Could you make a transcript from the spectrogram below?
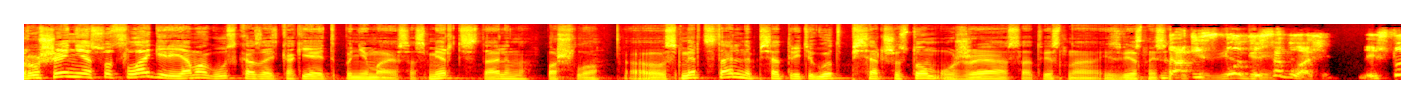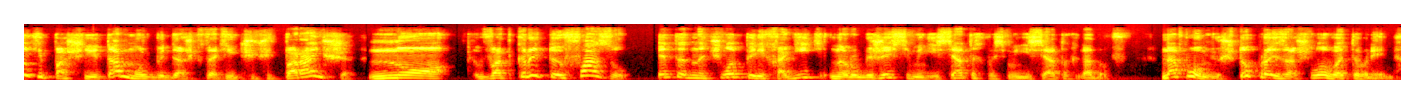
Крушение соцлагеря, я могу сказать, как я это понимаю, со смерти Сталина пошло. Э, смерть Сталина, 53 год, в 56-м уже, соответственно, известный Да, истоки согласен. Истоки пошли там, может быть, даже, кстати, чуть-чуть пораньше, но в открытую фазу это начало переходить на рубеже 70-х, 80-х годов. Напомню, что произошло в это время.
